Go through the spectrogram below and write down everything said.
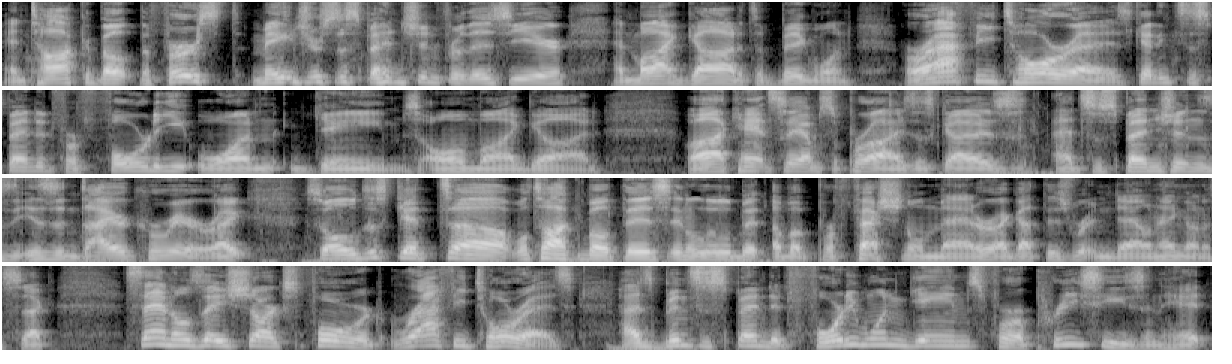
and talk about the first major suspension for this year, and my god, it's a big one. Raffi Torres getting suspended for 41 games. Oh my god. Well, I can't say I'm surprised. This guy's had suspensions his entire career, right? So I'll just get, uh, we'll talk about this in a little bit of a professional matter. I got this written down. Hang on a sec. San Jose Sharks forward Raffi Torres has been suspended 41 games for a preseason hit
